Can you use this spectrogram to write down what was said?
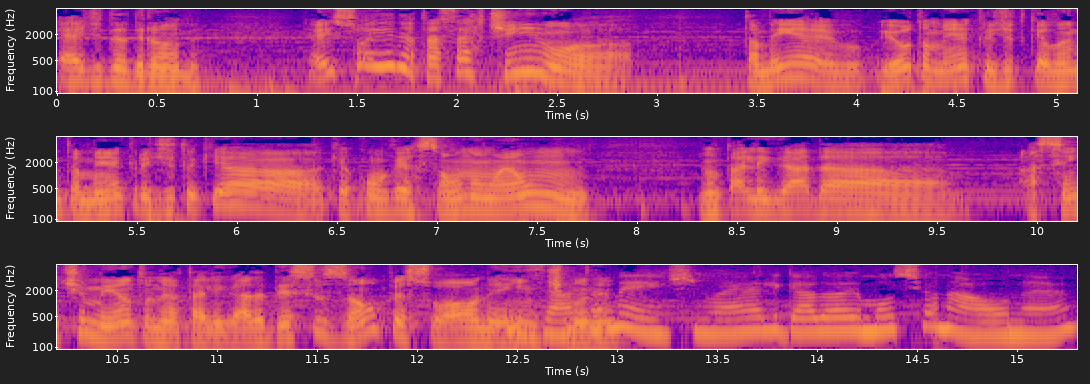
Ed The Drummer. É isso aí, né? Tá certinho. ó. Também é- eu também acredito que a Elane também acredita que a, que a conversão não é um não tá ligada a, a sentimento, né? Tá ligada a decisão pessoal, né? Íntima, né? Exatamente, não é ligado ao emocional, né?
